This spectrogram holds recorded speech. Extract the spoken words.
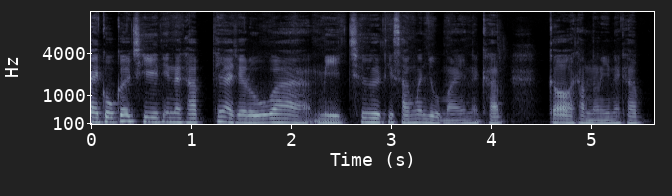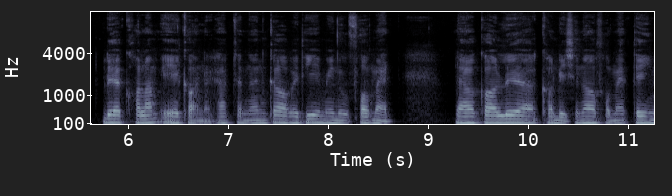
ใน Google Sheet นี่นะครับ ถ้าอยากจะรู้ว่ามีชื่อที่ซ้ำกันอยู่ไหมนะครับ ก็ทำตรงนี้นะครับ เลือกคอลัมน์ A ก่อนนะครับ จากนั้นก็ไปที่เมนู Format แล้วก็เลือก Conditional Formatting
